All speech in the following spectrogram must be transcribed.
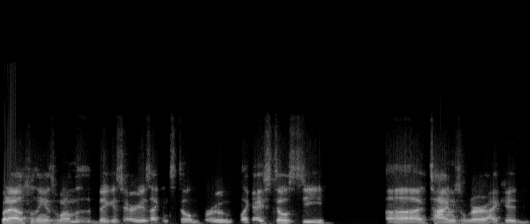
But I also think it's one of the biggest areas I can still improve. Like I still see uh, times where I could,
